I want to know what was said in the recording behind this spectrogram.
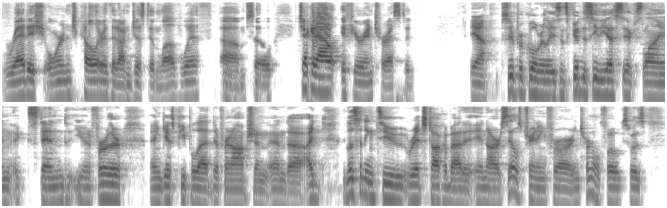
reddish orange color that I'm just in love with. Hmm. Um, so check it out if you're interested. Yeah, super cool release. It's good to see the SCX line extend even further and gives people that different option. And uh, I listening to Rich talk about it in our sales training for our internal folks was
